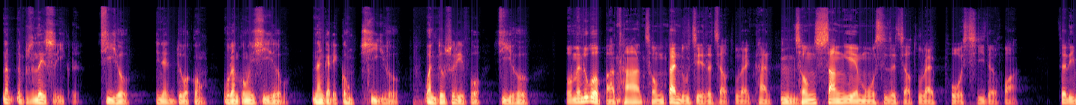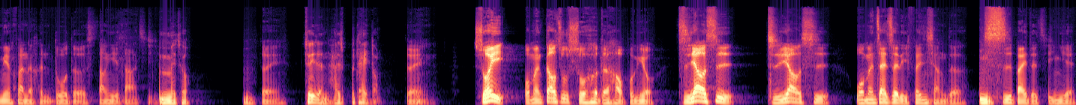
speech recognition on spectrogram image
那那不是累死一个人？戏后今天对我讲，有人讲戏后，咱跟你讲戏后，万都顺利 for 戏后，我们如果把它从淡如姐的角度来看，嗯，从商业模式的角度来剖析的话，这里面犯了很多的商业大忌。嗯没错，对。虽然还是不太懂，对，所以我们告诉所有的好朋友，只要是只要是我们在这里分享的嗯。失败的经验，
